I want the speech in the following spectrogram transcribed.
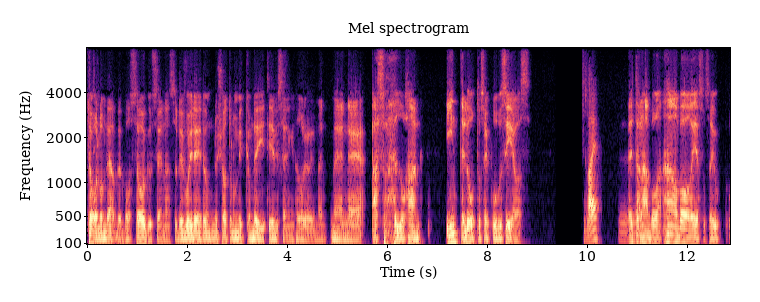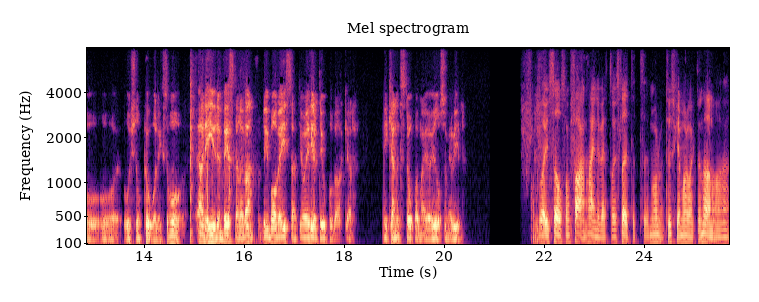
Tal om det bara sagoscen, alltså det var ju det, de, nu tjatar de mycket om det i tv-sändningen hörde jag ju, men, men eh, alltså hur han inte låter sig provoceras. Nej. Utan han bara, han bara reser sig upp och, och, och kör på liksom. Och, ja, det är ju den bästa revanschen. Det är ju bara att visa att jag är helt opåverkad. Ni kan inte stoppa mig, jag gör som jag vill. Han var ju sur som fan Heinevetter i slutet, mål, tyska målvakten där. Han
